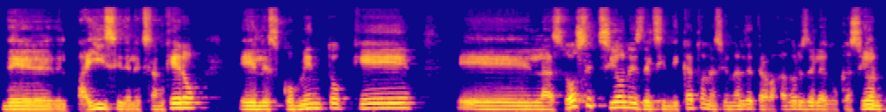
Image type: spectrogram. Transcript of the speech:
del país y del extranjero. Eh, les comento que eh, las dos secciones del Sindicato Nacional de Trabajadores de la Educación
